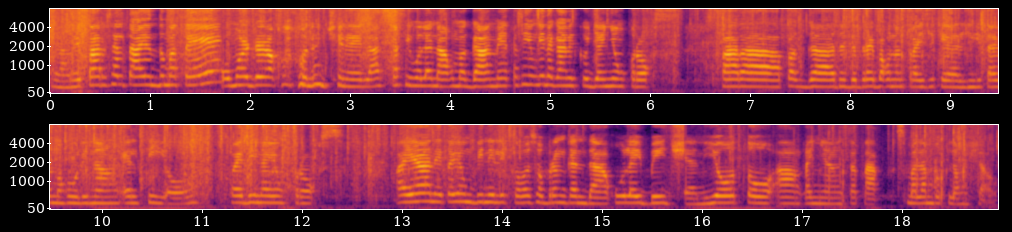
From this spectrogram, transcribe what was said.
Yan, may parcel tayong dumating. Umorder ako ng chinelas kasi wala na akong magamit. Kasi yung ginagamit ko dyan yung Crocs para pag uh, nagdadrive ako ng tricycle, hindi tayo mahuli ng LTO. Pwede na yung Crocs. Ayan, ito yung binili ko. Sobrang ganda. Kulay beige yan. Yoto ang kanyang tatak. Malambot lang siya. Oh.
